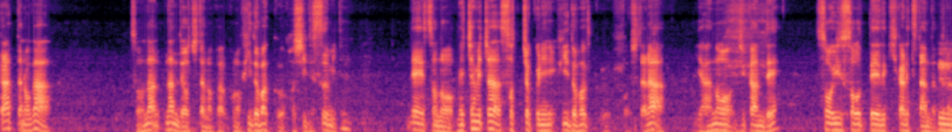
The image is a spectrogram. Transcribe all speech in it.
回あったのが、そうな、なんで落ちたのか、このフィードバック欲しいです、みたいな。で、その、めちゃめちゃ率直にフィードバックをしたら、いや、あの時間で、そういう想定で聞かれてたんだったら、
